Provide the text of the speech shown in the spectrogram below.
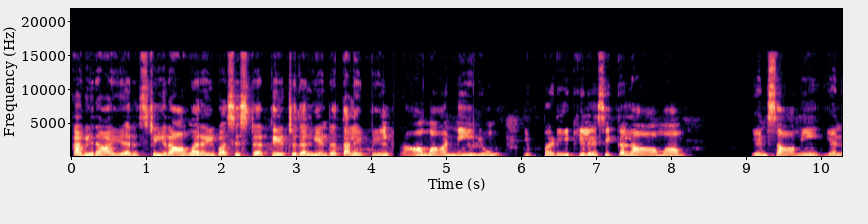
கவிராயர் ஸ்ரீராமரை வசிஷ்டர் தேற்றுதல் என்ற தலைப்பில் ராமா நீயும் இப்படி கிளேசிக்கல் ஆமாம் என் சாமி என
